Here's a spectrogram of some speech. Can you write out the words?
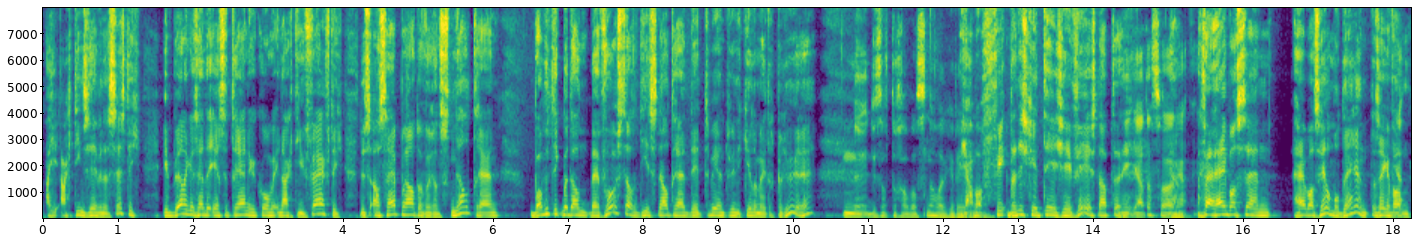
Ah, 1867. In België zijn de eerste treinen gekomen in 1850. Dus als hij praat over een sneltrein... Wat moet ik me dan bij voorstellen? Die sneltrein deed 22 km per uur, hè? Nee, die zal toch al wel sneller gereden Ja, maar dat is geen TGV, snapte? Nee, ja, dat is waar. Ja. Enfin, hij, was zijn, hij was heel modern. Te zeggen van,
